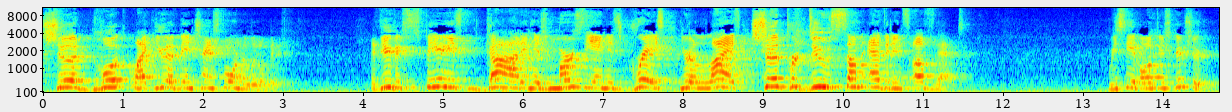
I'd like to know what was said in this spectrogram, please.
should look like you have been transformed a little bit. If you've experienced God and His mercy and His grace, your life should produce some evidence of that. We see it all through Scripture.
